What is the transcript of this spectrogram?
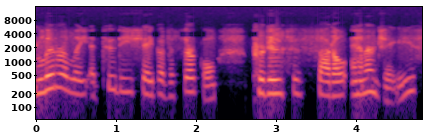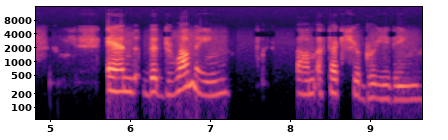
literally a 2D shape of a circle produces subtle energies. And the drumming um, affects your breathing,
